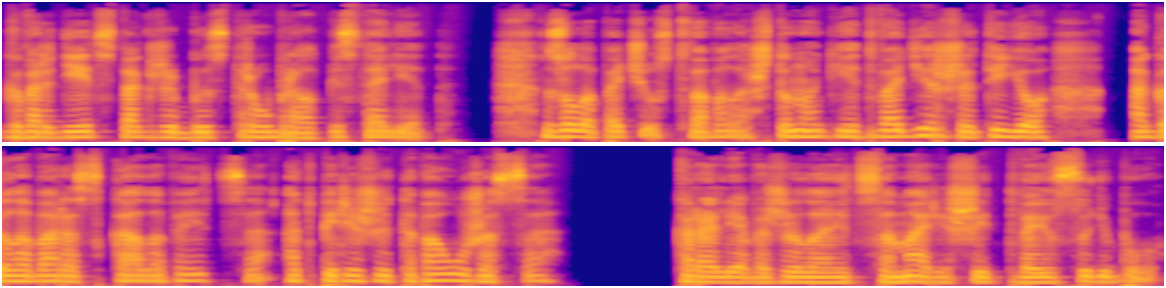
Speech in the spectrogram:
Гвардеец также быстро убрал пистолет. Зола почувствовала, что ноги едва держат ее, а голова раскалывается от пережитого ужаса. «Королева желает сама решить твою судьбу.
